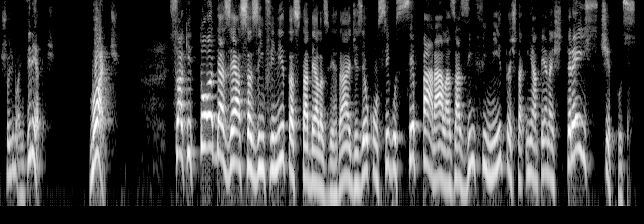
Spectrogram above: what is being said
Show de bola. Infinitas. Monte. Só que todas essas infinitas tabelas verdades eu consigo separá-las, as infinitas, tá, em apenas três tipos,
